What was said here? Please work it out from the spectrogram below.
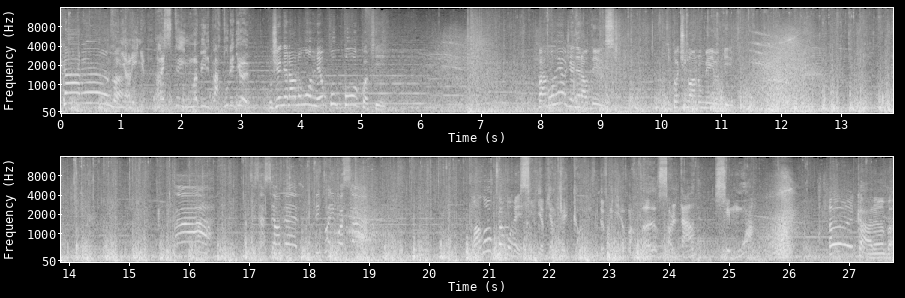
Caramba. Première ligne, restez immobile par tous les dieux O general não morreu por pouco aqui. Vai morrer o general deles. Se continuar no meio aqui. Ah Nettoyez-moi ça O maluco vai morrer. S'il y a bien quelqu'un dont vous devriez avoir peur, soldat, c'est moi Ai, caramba.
